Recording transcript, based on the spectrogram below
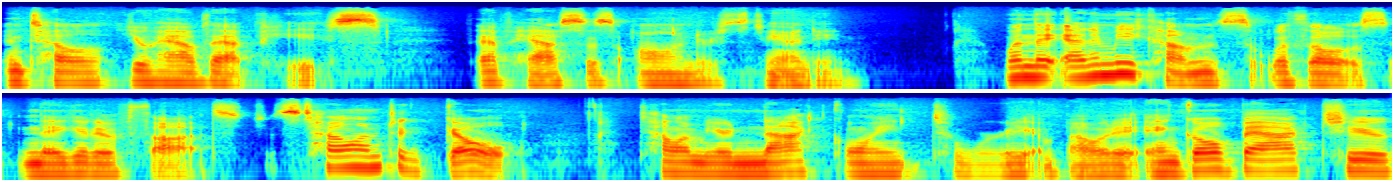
until you have that peace that passes all understanding. When the enemy comes with those negative thoughts, just tell him to go. Tell him you're not going to worry about it and go back to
